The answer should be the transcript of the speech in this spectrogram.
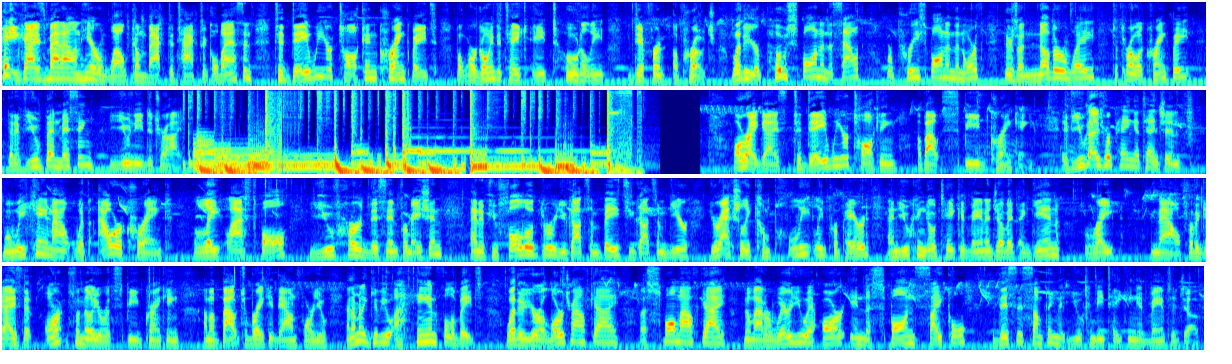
Hey guys, Matt Allen here. Welcome back to Tactical Bassin. Today we are talking crankbaits, but we're going to take a totally different approach. Whether you're post-spawn in the south or pre-spawn in the north, there's another way to throw a crankbait that if you've been missing, you need to try. All right guys, today we are talking about speed cranking. If you guys were paying attention when we came out with our crank late last fall, you've heard this information. And if you followed through, you got some baits, you got some gear, you're actually completely prepared and you can go take advantage of it again right now. For the guys that aren't familiar with speed cranking, I'm about to break it down for you and I'm gonna give you a handful of baits. Whether you're a largemouth guy, a smallmouth guy, no matter where you are in the spawn cycle, this is something that you can be taking advantage of.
